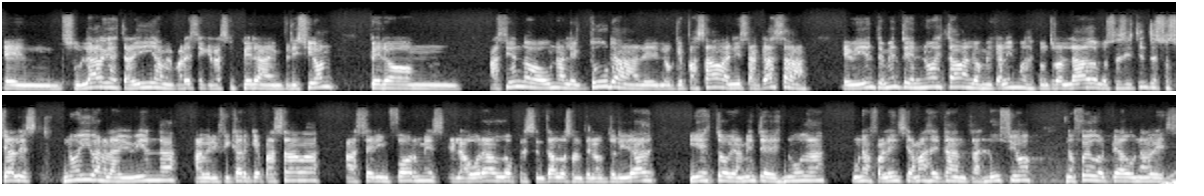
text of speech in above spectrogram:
en su larga estadía, me parece que las espera en prisión, pero mm, haciendo una lectura de lo que pasaba en esa casa, evidentemente no estaban los mecanismos de control dados, los asistentes sociales no iban a la vivienda a verificar qué pasaba, a hacer informes, elaborarlos, presentarlos ante la autoridad y esto obviamente desnuda una falencia más de tantas. Lucio no fue golpeado una vez.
